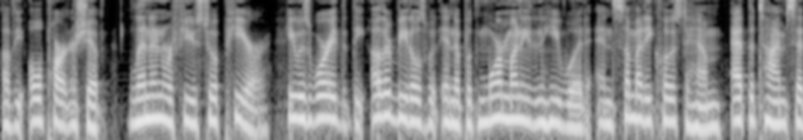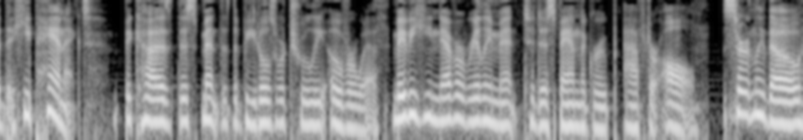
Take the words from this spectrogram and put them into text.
of the old partnership, Lennon refused to appear. He was worried that the other Beatles would end up with more money than he would, and somebody close to him at the time said that he panicked because this meant that the Beatles were truly over with. Maybe he never really meant to disband the group after all. Certainly, though,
